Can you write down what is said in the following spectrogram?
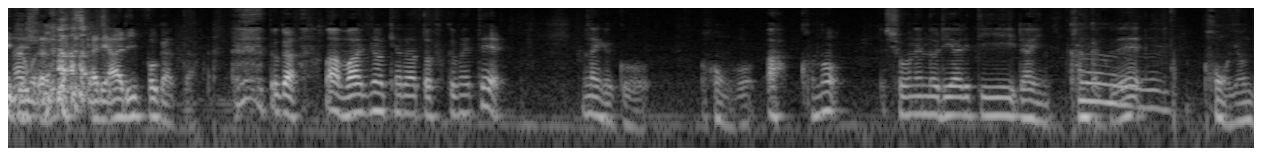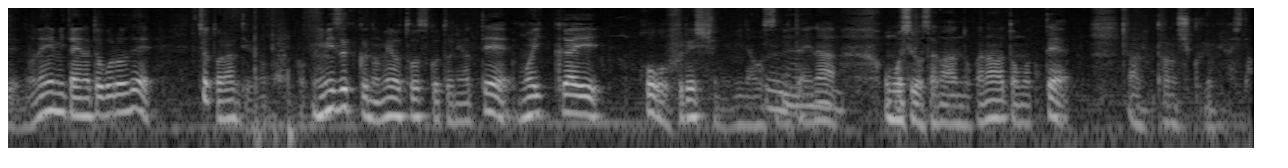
いなこれした確かにアリっぽかった。とか、まあ、周りのキャラと含めてなんかこう本をあこの少年のリアリティライン感覚でうん本を読んでるのねみたいなところでちょっとなんていうのミミズクの目を通すことによってもう一回本をフレッシュに見直すみたいな面白さがあるのかなと思ってあの楽しく読みました。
